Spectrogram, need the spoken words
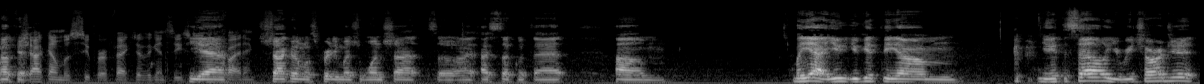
Okay. Shotgun was super effective against these dudes Yeah, fighting. shotgun was pretty much one shot, so I, I stuck with that. Um, but yeah, you you get the um, you get the cell, you recharge it,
